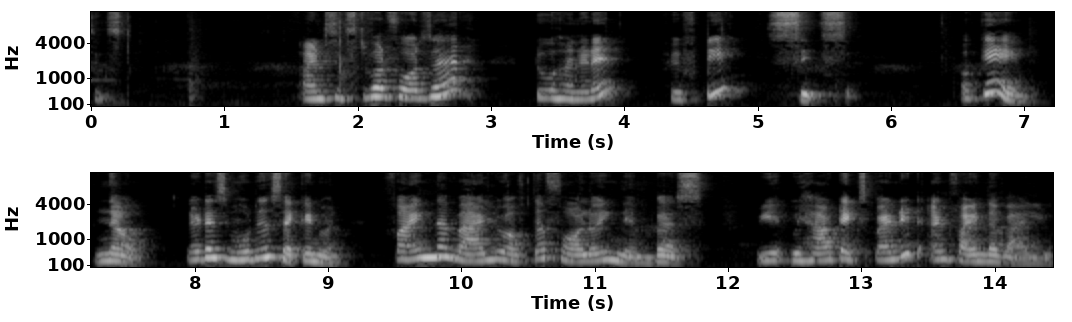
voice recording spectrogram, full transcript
60. And 64 4s are 256. Okay. Now let us move to the second one. Find the value of the following numbers. We, we have to expand it and find the value.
